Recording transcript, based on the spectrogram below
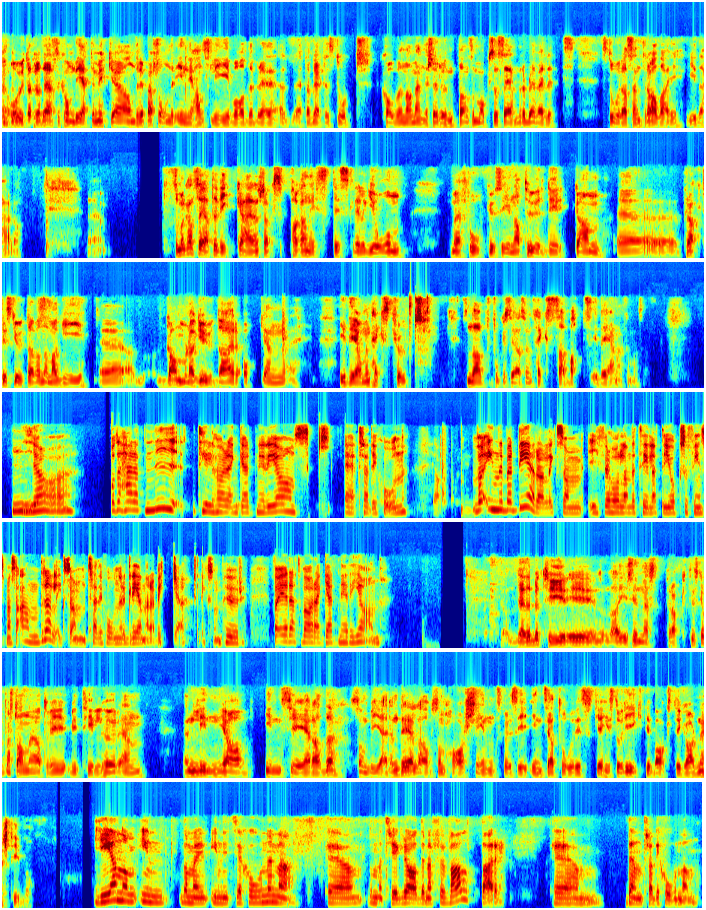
Och utifrån det så kom det jättemycket andra personer in i hans liv och det blev ett- etablerat ett stort coven av människor runt honom som också senare blev väldigt stora centrala i, i det här. Då. Så man kan säga att Wicca är en slags paganistisk religion med fokus i naturdyrkan, eh, praktisk utövande av magi, eh, gamla gudar och en idé om en häxkult som då fokuseras runt häxsabbatsidéerna kan man säga. Mm. Ja. Och det här att ni tillhör en gardneriansk eh, tradition. Ja. Vad innebär det då liksom, i förhållande till att det också finns massa andra liksom, traditioner och grenar av Wicca? Liksom, hur, vad är det att vara gardnerian? Ja, det det betyder i, i, sin mest praktiska förstånd är att vi, vi tillhör en, en linje av initierade som vi är en del av som har sin ska vi säga, initiatoriska historik tillbaks till Gardners tid. Då. Genom in, de här initiationerna, eh, de här tre graderna förvaltar eh, den traditionen.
